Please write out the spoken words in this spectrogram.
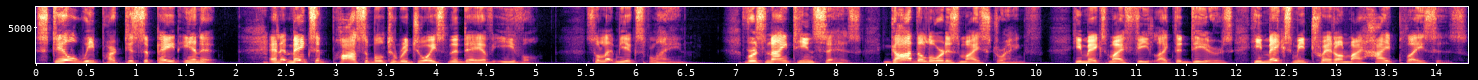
still we participate in it. And it makes it possible to rejoice in the day of evil. So let me explain. Verse 19 says, God the Lord is my strength. He makes my feet like the deer's. He makes me tread on my high places.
